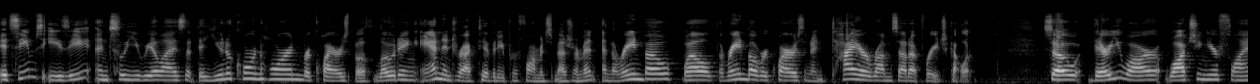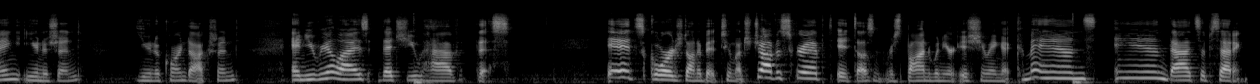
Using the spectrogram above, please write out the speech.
It seems easy until you realize that the unicorn horn requires both loading and interactivity performance measurement, and the rainbow, well, the rainbow requires an entire RUM setup for each color. So there you are, watching your flying Unishind, unicorn dachshund, and you realize that you have this. It's gorged on a bit too much JavaScript, it doesn't respond when you're issuing it commands, and that's upsetting.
